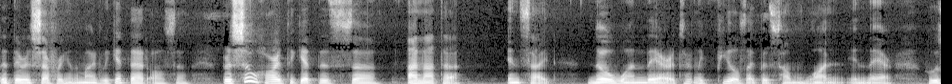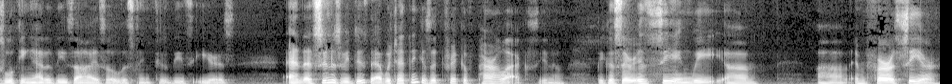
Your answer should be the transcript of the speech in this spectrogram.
that there is suffering in the mind. We get that also. But it's so hard to get this uh, anatta insight, no one there. It certainly feels like there's someone in there who's looking out of these eyes or listening through these ears. And as soon as we do that, which I think is a trick of parallax, you know, because there is seeing, we. Um, uh, infer a seer,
